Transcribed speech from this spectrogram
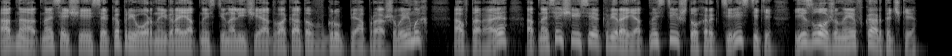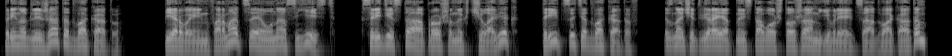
Одна, относящаяся к априорной вероятности наличия адвокатов в группе опрашиваемых, а вторая, относящаяся к вероятности, что характеристики, изложенные в карточке, принадлежат адвокату. Первая информация у нас есть. Среди 100 опрошенных человек 30 адвокатов. Значит, вероятность того, что Жан является адвокатом,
